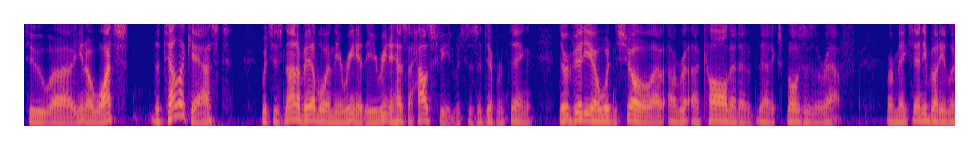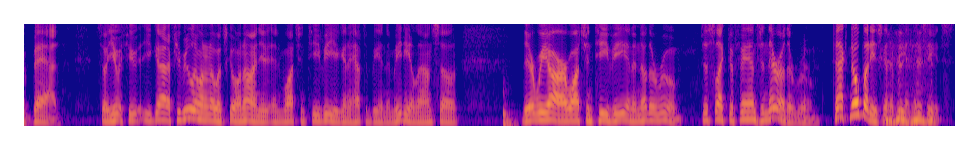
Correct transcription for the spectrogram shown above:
to uh, you know watch the telecast, which is not available in the arena. The arena has a house feed, which is a different thing. Their video wouldn't show a, a, a call that a, uh, that exposes the ref or makes anybody look bad. So you if you you got if you really want to know what's going on you, and watching TV, you're going to have to be in the media lounge. So there we are watching TV in another room just like the fans in their other room. In fact, nobody's going to be in the seats.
